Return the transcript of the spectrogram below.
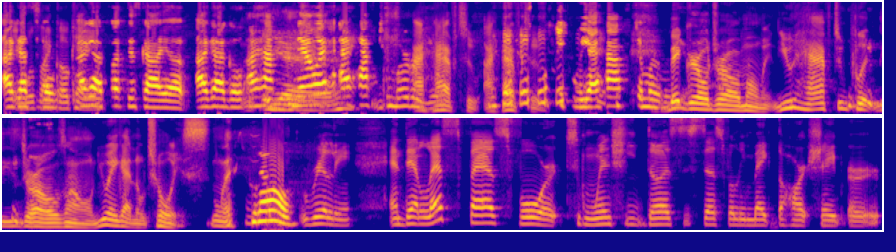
I got was to like, go, okay. I gotta fuck this guy up. I gotta go. I have to now. I, I have to murder I you. have to. I have to. Quickly, I have to murder Big you. girl draw moment. You have to put these draws on. You ain't got no choice. No. really. And then let's fast forward to when she does successfully make the heart shaped herb.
